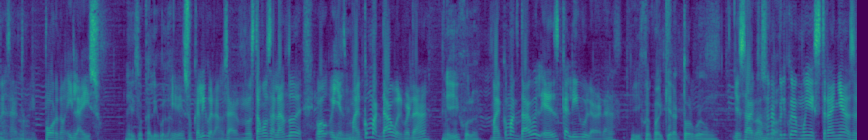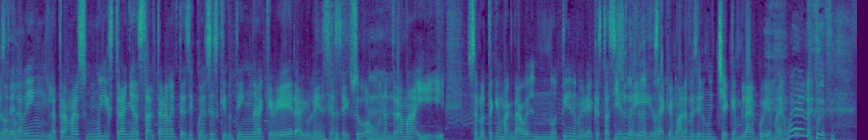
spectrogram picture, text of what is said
Exacto, y porno, y la hizo. Le hizo Calígula. Y de su Calígula, o sea, no estamos hablando de... oh, oye, es Malcolm McDowell, ¿verdad? Híjole. Malcolm McDowell es Calígula, ¿verdad? Híjole, cualquier actor, weón. Exacto, es una película muy extraña, o sea, ustedes la ven, la trama es muy extraña, está altamente de secuencias que no tienen nada que ver a violencia, sexo, a una Mm. trama y, y se nota que McDowell no tiene la mayoría qué está haciendo ahí, o sea, que el mal le ofrecieron un cheque en blanco y además dijo, bueno,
